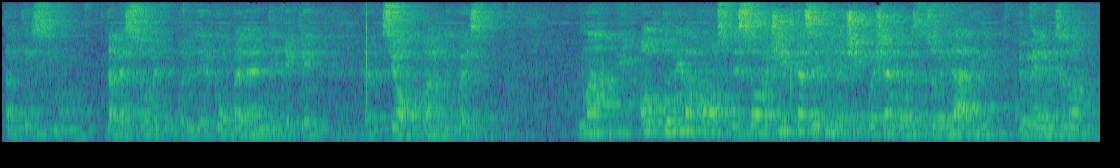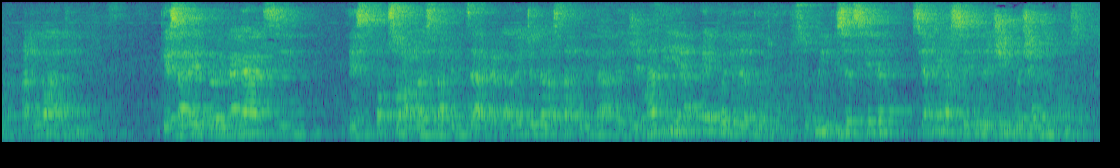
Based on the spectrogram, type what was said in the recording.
tantissimo da persone dire, competenti e che eh, si occupano di questo. Ma 8.000 posti sono circa 6.500, questi sono i dati che più o meno mi sono eh, arrivati, che sarebbero i ragazzi che sono da stabilizzare per la legge della stabilità, legge Mattia e quelli del concorso. Quindi se si arriva a 6.500 posti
